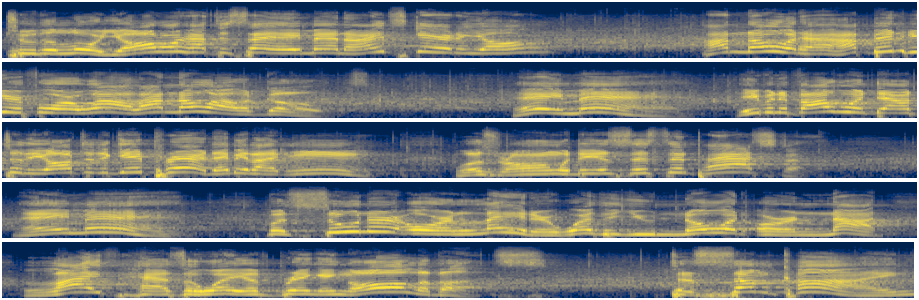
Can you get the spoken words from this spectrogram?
to the Lord. Y'all don't have to say Amen. I ain't scared of y'all. I know it. I've been here for a while. I know how it goes. Amen. Even if I went down to the altar to get prayer, they'd be like, hmm, what's wrong with the assistant pastor? Amen. But sooner or later, whether you know it or not, life has a way of bringing all of us to some kind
